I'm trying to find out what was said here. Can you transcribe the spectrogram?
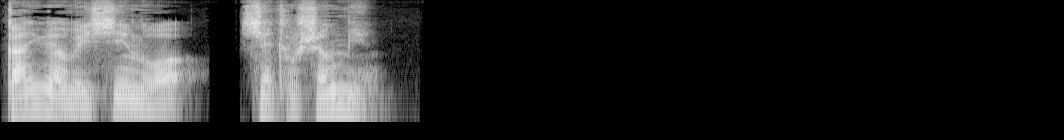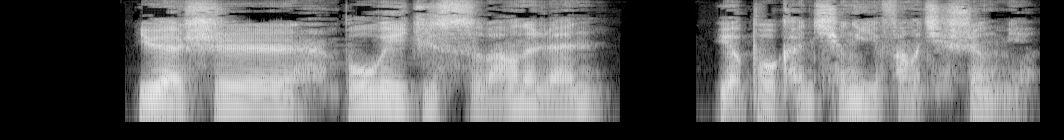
甘愿为新罗献出生命。”越是不畏惧死亡的人，越不肯轻易放弃生命。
